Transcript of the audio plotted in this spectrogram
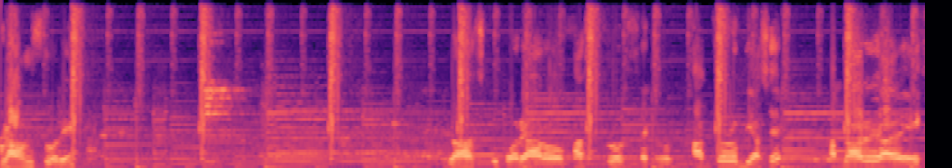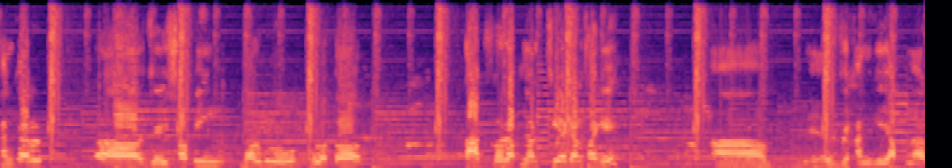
গ্রাউন্ড ফ্লোরে প্লাস উপরে আরও first floor second third floor অব্দি আছে। আপনার এখানকার যে শপিং মলগুলো মূলত থার্ড ফ্লোরে আপনার থিয়েটার থাকে। যেখানে গিয়ে আপনার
